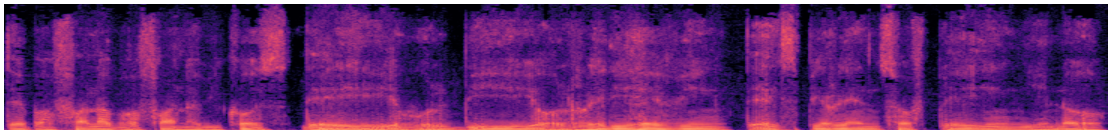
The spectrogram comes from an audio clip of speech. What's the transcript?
the Bafana Bafana because they will be already having the experience of playing, you know,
